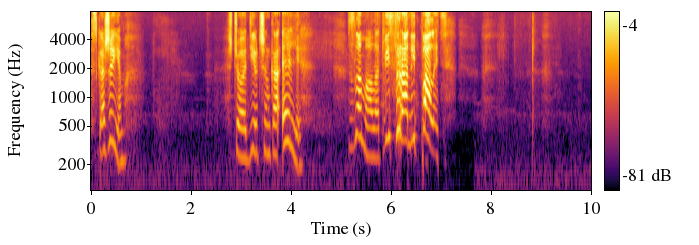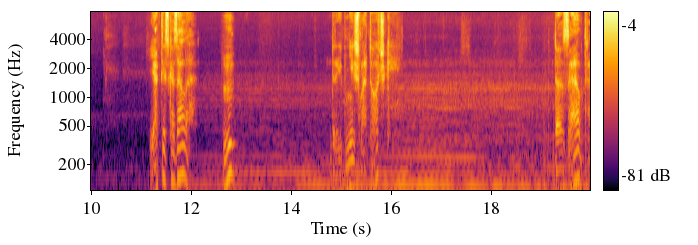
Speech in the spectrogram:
скажи їм, що дівчинка Еллі зламала твій сраний палець. Як ти сказала? М? Дрібні шматочки. До завтра,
